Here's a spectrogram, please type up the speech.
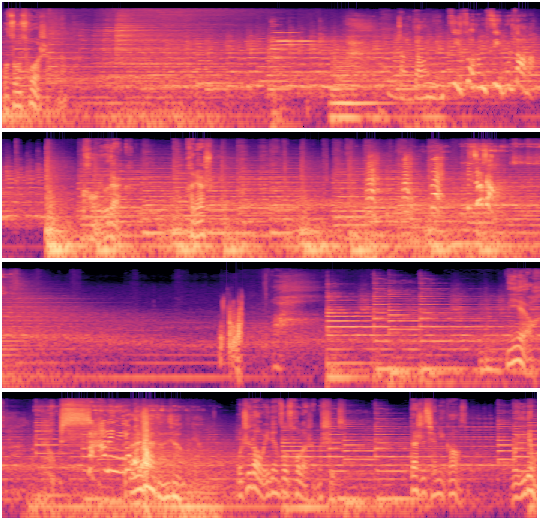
我做错什么了吗？混账妖女，你自己做什么自己不知道吗？口有点渴，喝点水。哎哎喂，你住手！你也要喝？我杀了你！等一下，等一下，姑娘，我知道我一定做错了什么事情，但是请你告诉我，我一定会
